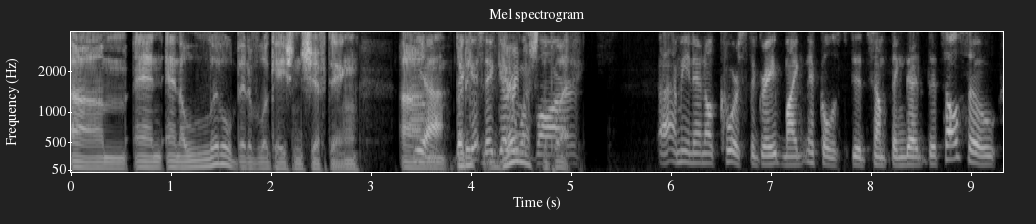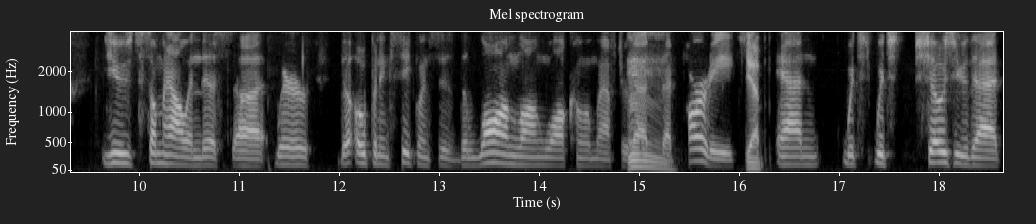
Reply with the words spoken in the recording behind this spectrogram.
um, and and a little bit of location shifting. Um, Yeah, but get- it's they go very much the play. I mean, and of course, the great Mike Nichols did something that that's also used somehow in this, uh, where the opening sequence is the long, long walk home after that Mm. that party, Yep. and which which shows you that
